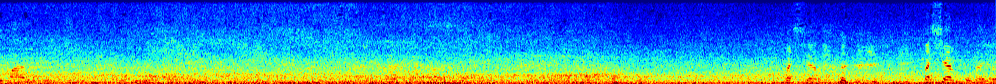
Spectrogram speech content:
ngayon dumala. Pasyal. Pasyal po kayo.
